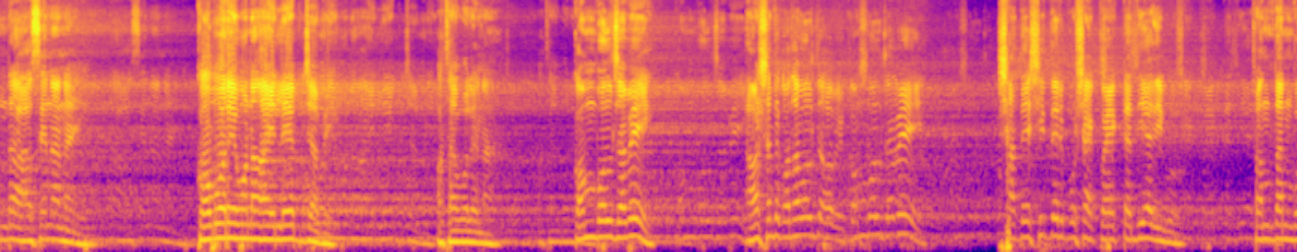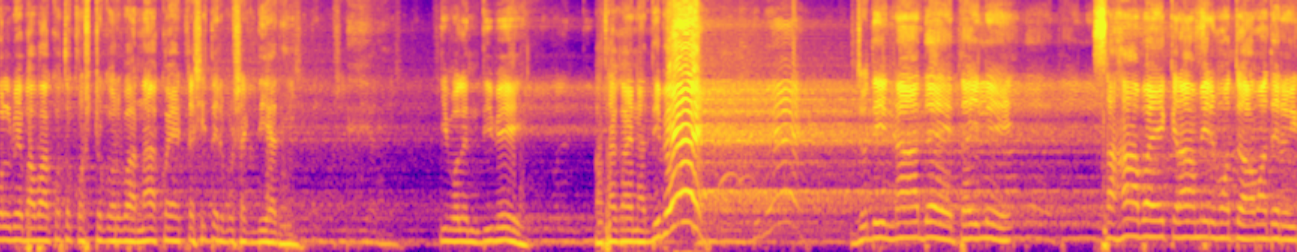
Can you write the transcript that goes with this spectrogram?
ঠান্ডা আছে না নাই? কবরে মনে হয় লেপ যাবে। কথা বলে না। কম্বল যাবে? আমার সাথে কথা বলতে হবে। কম্বল যাবে? সাথে শীতের পোশাক কয়েকটা দিয়া দিব। সন্তান বলবে, বাবা, কত কষ্ট করবা। না, কয়েকটা শীতের পোশাক দিয়া দিই। কি বলেন, দিবে? কথা কয় না, দিবে? যদি না দেয়, তাইলে সাহাবায়ে রামের মতো আমাদের ওই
